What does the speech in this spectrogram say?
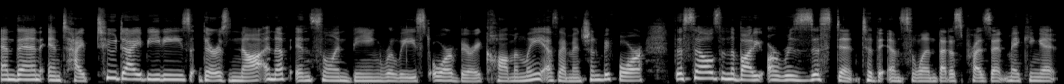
And then in type 2 diabetes, there's not enough insulin being released, or very commonly, as I mentioned before, the cells in the body are resistant to the insulin that is present, making it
